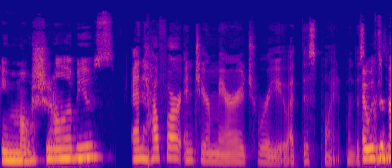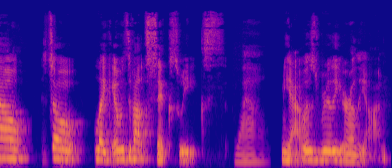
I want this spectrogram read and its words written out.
emotional abuse. And how far into your marriage were you at this point when this? It was about so like it was about six weeks. Wow. Yeah, it was really early on.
